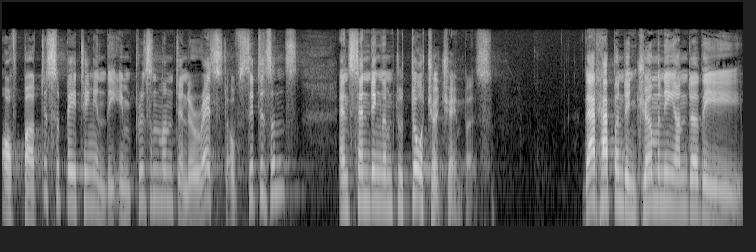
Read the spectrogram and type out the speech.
of participating in the imprisonment and arrest of citizens and sending them to torture chambers. That happened in Germany under the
